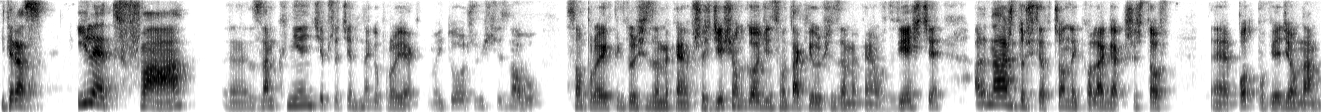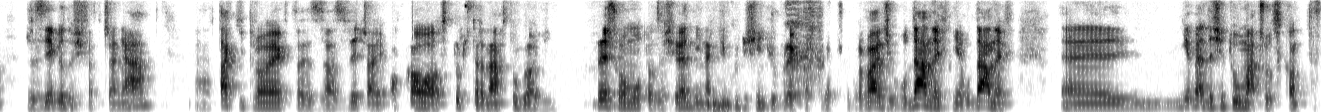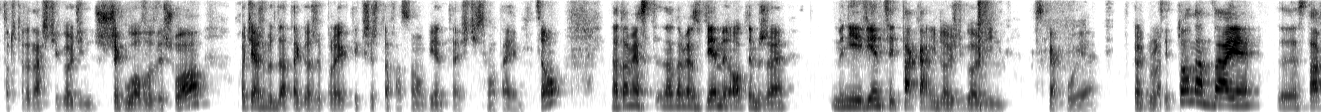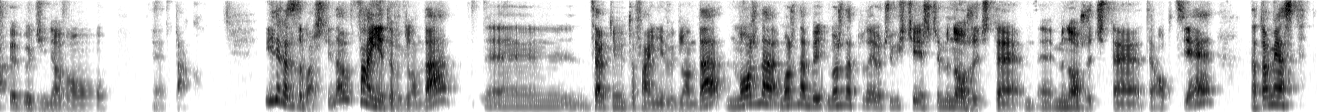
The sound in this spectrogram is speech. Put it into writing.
I teraz ile trwa e, zamknięcie przeciętnego projektu? No i tu oczywiście znowu są projekty, które się zamykają w 60 godzin, są takie, które się zamykają w 200, ale nasz doświadczony kolega Krzysztof e, podpowiedział nam, że z jego doświadczenia e, taki projekt to jest zazwyczaj około 114 godzin. Wyszło mu to ze średniej na kilkudziesięciu projektach, które przeprowadził, udanych, nieudanych. Nie będę się tłumaczył, skąd te 114 godzin szczegółowo wyszło, chociażby dlatego, że projekty Krzysztofa są objęte ścisłą tajemnicą. Natomiast, natomiast wiemy o tym, że mniej więcej taka ilość godzin wskakuje w kalkulację. To nam daje e, stawkę godzinową taką. I teraz zobaczcie, no fajnie to wygląda, e, całkiem to fajnie wygląda. Można, można, by, można tutaj oczywiście jeszcze mnożyć te, e, mnożyć te, te opcje, natomiast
